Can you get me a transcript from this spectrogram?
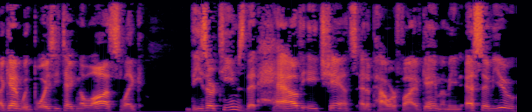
again, with Boise taking a loss, like these are teams that have a chance at a Power Five game. I mean SMU.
